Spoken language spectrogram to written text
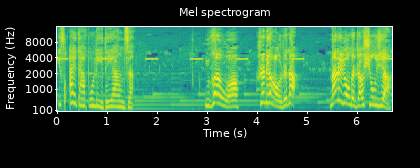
一副爱答不理的样子。你看我身体好着呢，哪里用得着休息啊？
